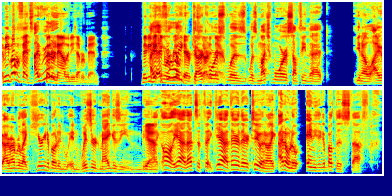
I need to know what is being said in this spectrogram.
I mean, Boba Fett's I really- better now than he's ever been. Maybe I, I making feel a real like character Dark Horse there. was was much more something that you know I, I remember like hearing about in in Wizard magazine being Yeah. like oh yeah that's a thing yeah they're there too and I'm like I don't know anything about this stuff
